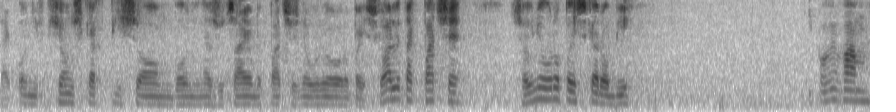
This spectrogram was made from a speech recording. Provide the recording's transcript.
tak oni w książkach piszą, bo oni narzucają, patrzeć na Unię Europejską, ale tak patrzę, co Unia Europejska robi. I powiem Wam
